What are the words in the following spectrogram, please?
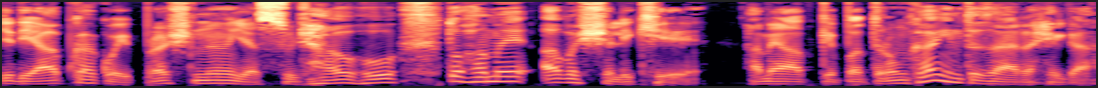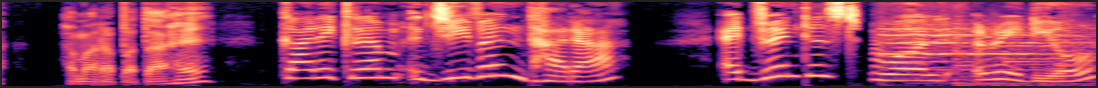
यदि आपका कोई प्रश्न या सुझाव हो तो हमें अवश्य लिखिए। हमें आपके पत्रों का इंतज़ार रहेगा। हमारा पता है कार्यक्रम Jeevan Dhara Adventist world radio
